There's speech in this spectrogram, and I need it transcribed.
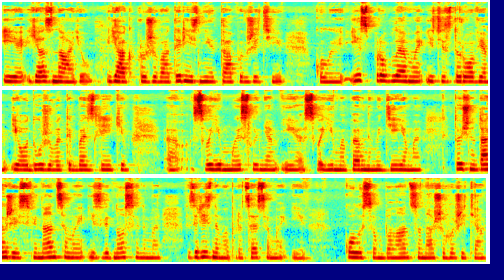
І я знаю, як проживати різні етапи в житті, коли і з проблеми, і зі здоров'ям, і одужувати без ліків. Е, своїм мисленням і своїми певними діями, точно так же і з фінансами, і з відносинами, з різними процесами і колесом балансу нашого життя.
